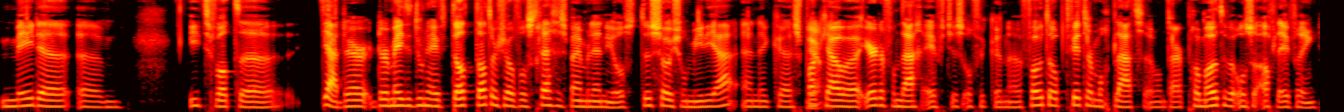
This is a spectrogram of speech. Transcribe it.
mede um, iets wat ja, er, ermee te doen heeft dat, dat er zoveel stress is bij millennials, de social media. En ik uh, sprak ja. jou uh, eerder vandaag eventjes of ik een uh, foto op Twitter mocht plaatsen, want daar promoten we onze aflevering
